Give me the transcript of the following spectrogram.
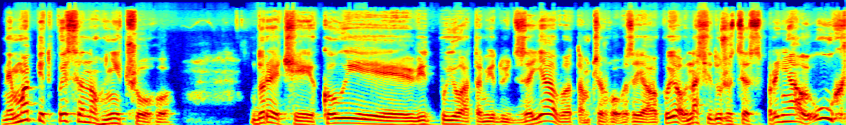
Нема підписаного нічого. До речі, коли відповіла там ідуть заяви, там чергова заява поява, наші дуже це сприйняли. Ух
